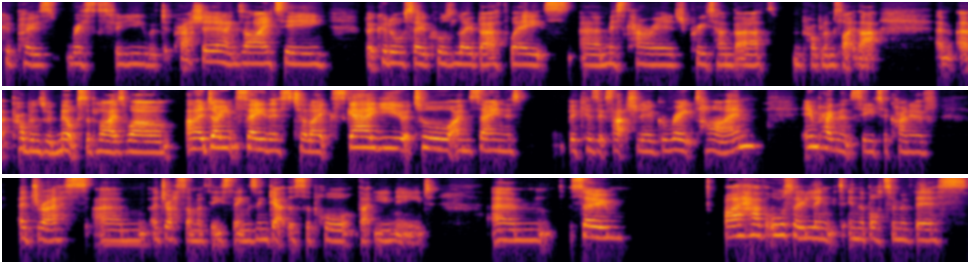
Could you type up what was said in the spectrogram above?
could pose risks for you with depression anxiety but could also cause low birth weights uh, miscarriage preterm birth and problems like that. Um, uh, problems with milk supply as well. And i don't say this to like scare you at all. I'm saying this because it's actually a great time in pregnancy to kind of address um, address some of these things and get the support that you need. Um, so I have also linked in the bottom of this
